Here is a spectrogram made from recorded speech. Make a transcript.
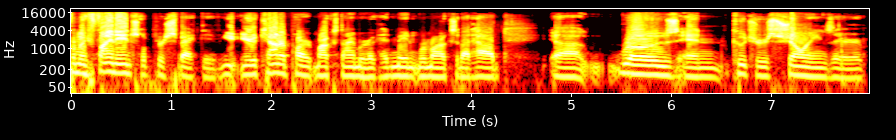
from a financial perspective, you, your counterpart Mark Steinberg had made remarks about how uh, Rose and Kuchar's showings there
